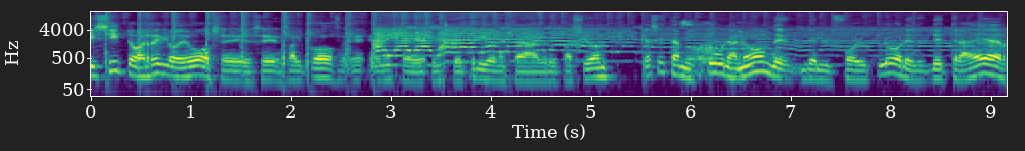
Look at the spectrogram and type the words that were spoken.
Exquisito arreglo de voces, eh, Falkov, eh, en, este, en este trío, en esta agrupación, que hace esta mistura, ¿no? De- del folclore, de, de traer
